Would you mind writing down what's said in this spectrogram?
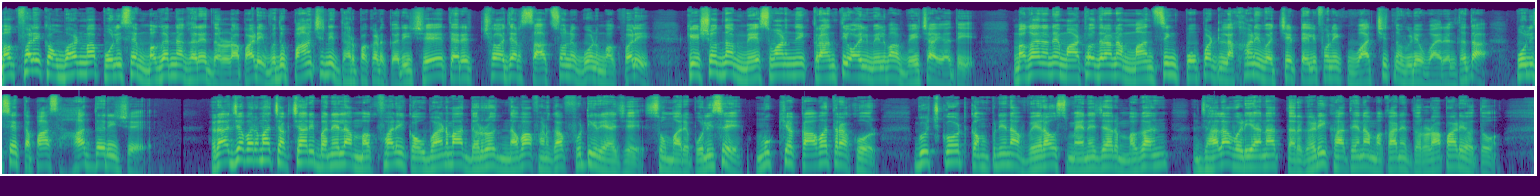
મગફળી કૌભાંડમાં પોલીસે મગનના ઘરે દરોડા પાડી વધુ પાંચની ધરપકડ કરી છે. ત્યારે છ હજાર સાતસોને ગુણ મગફળી કેશોદના મેસવાણની ક્રાંતિ ઓઇલ મિલમાં વેચાઈ હતી. મગન અને માઠોદરાના માનસિંગ પોપટ લખાણી વચ્ચે ટેલિફોનિક વાતચીતનો વીડિયો વાયરલ થતાં પોલીસે તપાસ હાથ ધરી છે. રાજ્યભરમાં ચકચારી બનેલા મગફળી કૌભાંડમાં દરરોજ નવા ફણગા ફૂટી રહ્યા છે. સોમવારે પોલીસે મુખ્ય કાવતરાખોર ગુજકોટ કંપનીના વેરહાઉસ મેનેજર મગન ઝાલાવડિયાના તરઘડી ખાતેના મકાને દરોડા પાડ્યો હતો.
